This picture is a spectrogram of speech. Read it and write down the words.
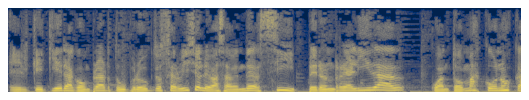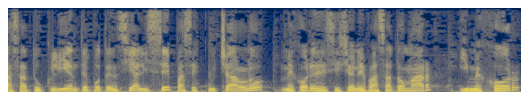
el que quiera comprar tu producto o servicio le vas a vender, sí, pero en realidad cuanto más conozcas a tu cliente potencial y sepas escucharlo, mejores decisiones vas a tomar y mejor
